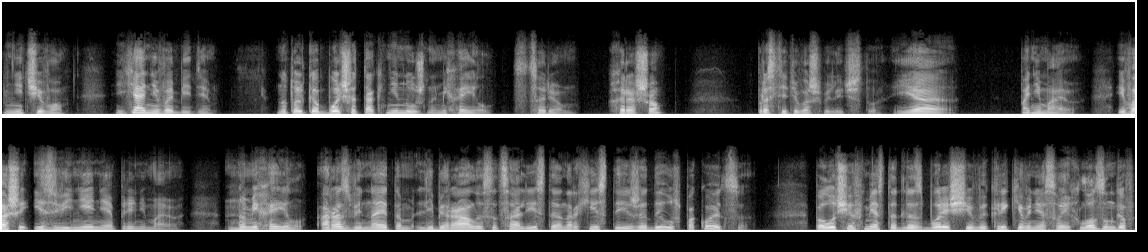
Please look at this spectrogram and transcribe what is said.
Ничего, я не в обиде. Но только больше так не нужно, Михаил, с царем. Хорошо? Простите, Ваше Величество, я понимаю, и ваши извинения принимаю. Но, Михаил, а разве на этом либералы, социалисты, анархисты и жиды успокоятся? Получив место для сборища и выкрикивания своих лозунгов,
